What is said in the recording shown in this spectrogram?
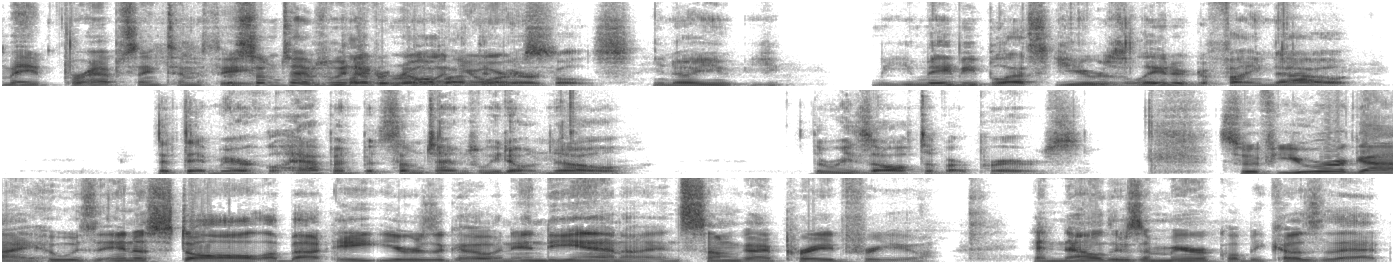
may perhaps Saint Timothy. But sometimes we never know about the miracles. You know, you, you you may be blessed years later to find out that that miracle happened, but sometimes we don't know the result of our prayers. So if you were a guy who was in a stall about eight years ago in Indiana, and some guy prayed for you, and now there's a miracle because of that,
